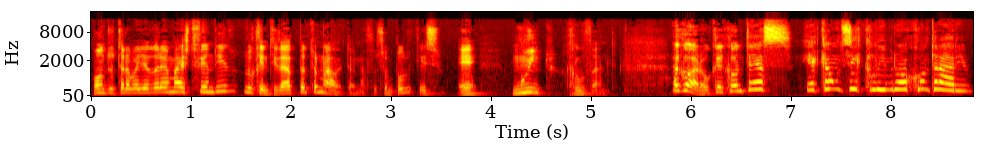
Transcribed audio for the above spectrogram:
onde o trabalhador é mais defendido do que a entidade patronal. Então, na função pública, isso é muito relevante. Agora, o que acontece é que há um desequilíbrio ao contrário.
